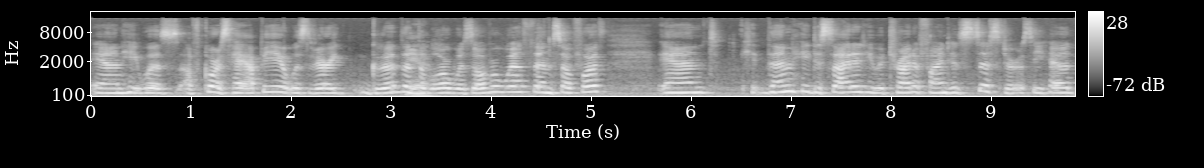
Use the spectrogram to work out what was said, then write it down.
And he was, of course, happy. It was very good that Yeah. the war was over with and so forth. And he, then he decided he would try to find his sisters. He had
